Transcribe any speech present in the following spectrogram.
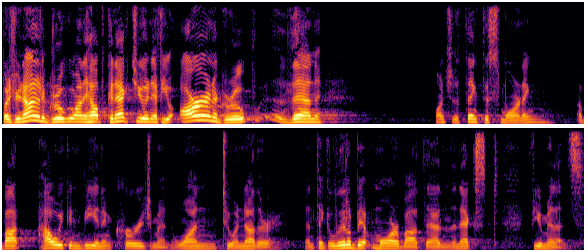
But if you're not in a group, we want to help connect you. And if you are in a group, then I want you to think this morning about how we can be an encouragement one to another and think a little bit more about that in the next few minutes.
